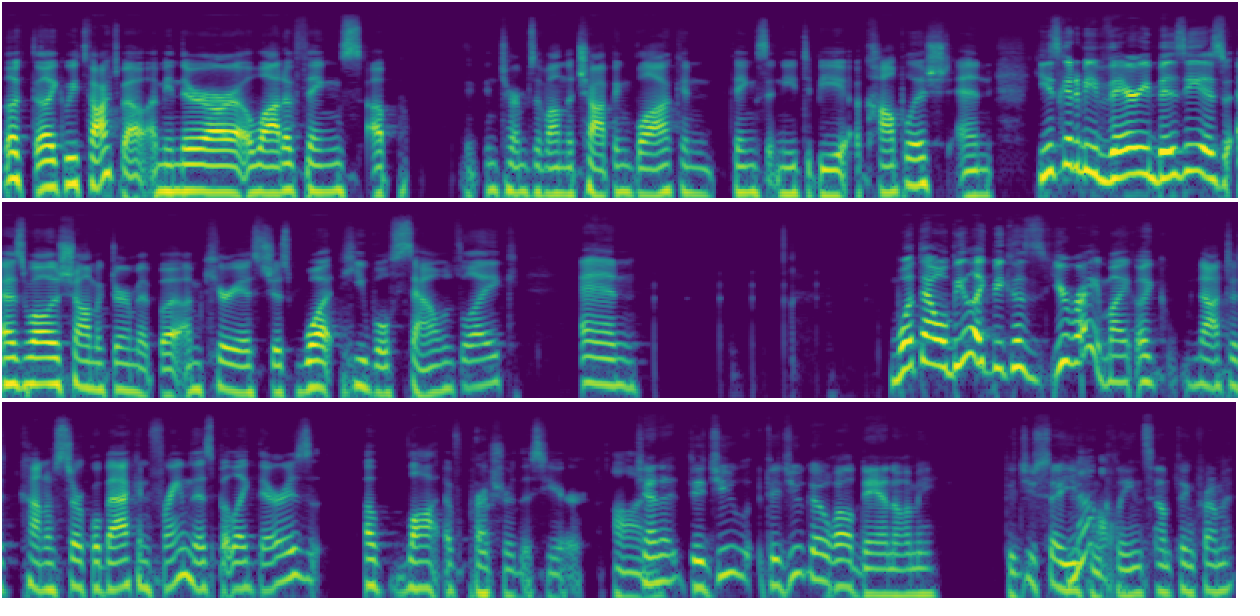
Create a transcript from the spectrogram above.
look like we talked about i mean there are a lot of things up in terms of on the chopping block and things that need to be accomplished and he's going to be very busy as as well as Sean McDermott but I'm curious just what he will sound like and what that will be like because you're right Mike like not to kind of circle back and frame this but like there is a lot of uh, pressure this year on Jenna, did you did you go all Dan on me? Did you say you can clean something from it?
